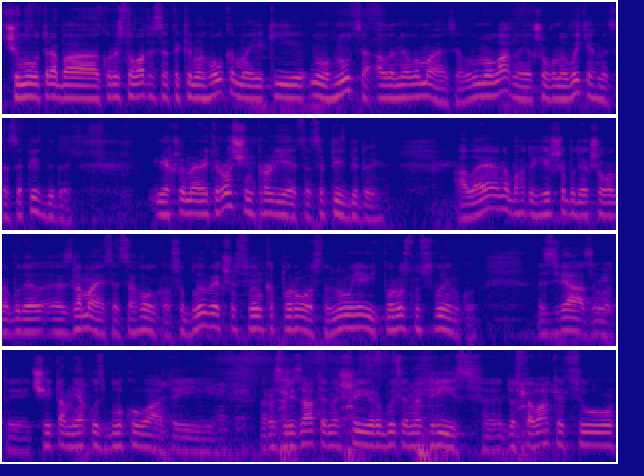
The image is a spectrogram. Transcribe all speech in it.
Чому треба користуватися такими голками, які ну, гнуться, але не ламаються. Ну ладно, якщо воно витягнеться, це півбіди. Якщо навіть розчин прольється, це півбіди. Але набагато гірше буде, якщо вона буде е, зламається ця голка, особливо якщо свинка поросна. Ну уявіть, поросну свинку зв'язувати, чи там якось блокувати її, розрізати на шиї, робити надріз, е, доставати цю,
